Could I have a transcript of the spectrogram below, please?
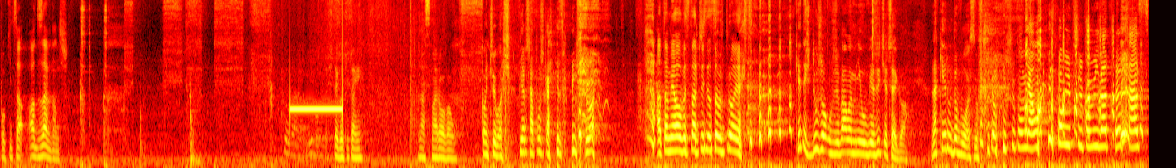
Póki co od zewnątrz. Tego tutaj nasmarował. Skończyło się. Pierwsza puszka się skończyła. A to miało wystarczyć na cały projekt. Kiedyś dużo używałem, nie uwierzycie czego. Lakieru do włosów. I to mi przypomniało, to mi przypomina te czasy.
